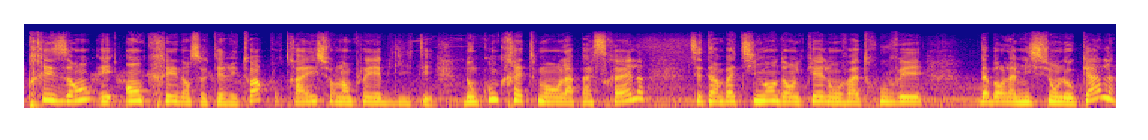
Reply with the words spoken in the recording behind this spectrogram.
présent et ancré dans ce territoire pour travailler sur l'employabilité. Donc concrètement, la passerelle, c'est un bâtiment dans lequel on va trouver d'abord la mission locale,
